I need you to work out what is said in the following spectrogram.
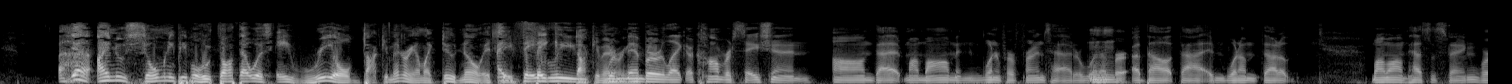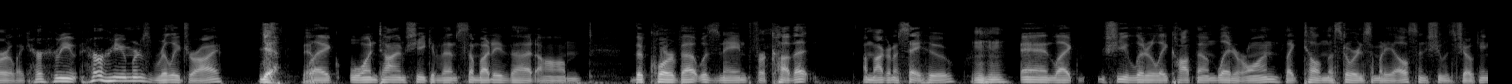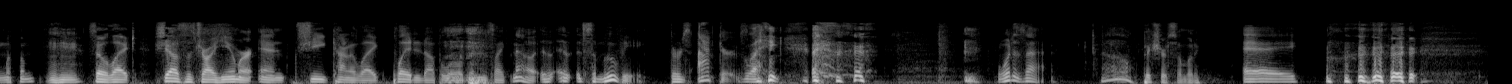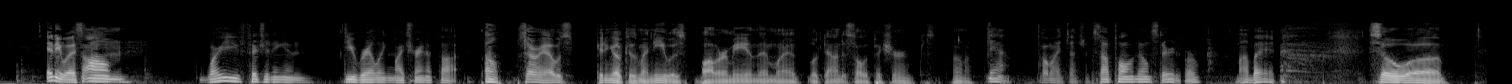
Yeah, I knew so many people who thought that was a real documentary. I'm like, dude, no, it's a I vaguely fake documentary. remember like a conversation um that my mom and one of her friends had or whatever Mm-hmm. about that and what I'm that my mom has this thing where like her her humor is really dry. Yeah. yeah. Like one time she convinced somebody that um the Corvette was named for Covet. I'm not gonna say who. hmm And like she literally caught them later on, like telling the story to somebody else, and she was joking with them. hmm So like she has this dry humor, and she kind of like played it up a little bit. and was like, no, it, it- it's a movie. There's actors. Like, what is that? Oh, picture of somebody. A. Anyways, um, why are you fidgeting and derailing my train of thought? Oh, sorry, I was getting up because my knee was bothering me, and then when I looked down, just saw the picture, and just, I don't know, Yeah, caught my attention. stop falling downstairs, bro. My bad. so, uh,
